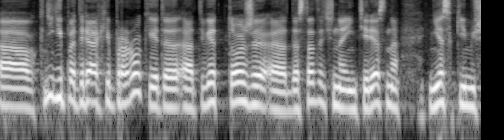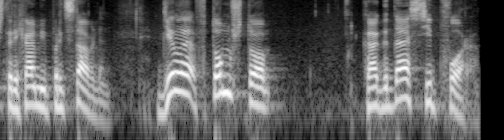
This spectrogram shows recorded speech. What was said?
э, в книге «Патриархи и пророки» этот ответ тоже э, достаточно интересно несколькими штрихами представлен. Дело в том, что когда Сипфора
